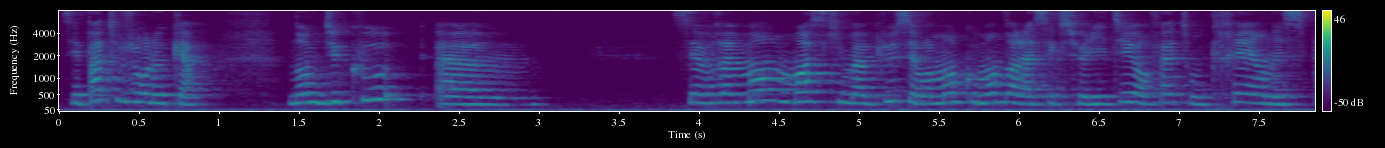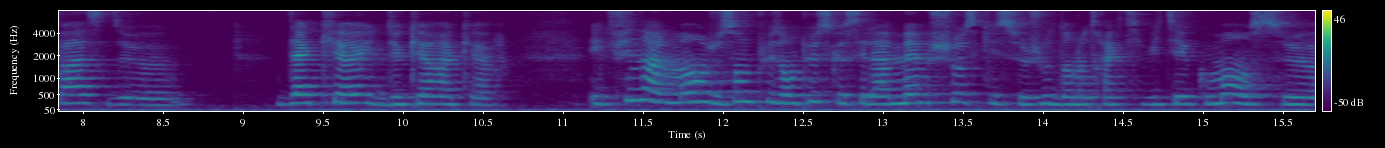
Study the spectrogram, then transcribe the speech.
C'est pas toujours le cas. Donc du coup, euh, c'est vraiment, moi ce qui m'a plu, c'est vraiment comment dans la sexualité, en fait, on crée un espace de d'accueil de cœur à cœur. Et finalement, je sens de plus en plus que c'est la même chose qui se joue dans notre activité. Comment on se euh,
